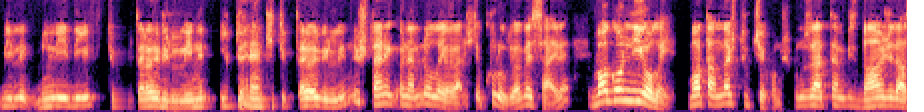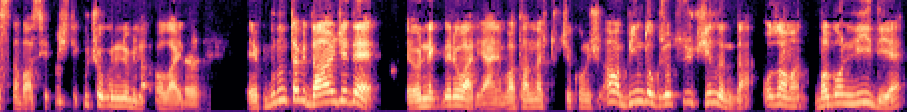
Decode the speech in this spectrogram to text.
Birliği, milli değil, Türk Talebe Birliği'nin ilk dönemki Türk Talebe Birliği'nin üç tane önemli olayı var. İşte kuruluyor vesaire. Vagonli olayı. Vatandaş Türkçe konuş. Bunu zaten biz daha önce de aslında bahsetmiştik. Bu çok ünlü bir olaydı. Evet. E, bunun tabii daha önce de örnekleri var. Yani vatandaş Türkçe konuşuyor. Ama 1933 yılında o zaman Vagon Lee diye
